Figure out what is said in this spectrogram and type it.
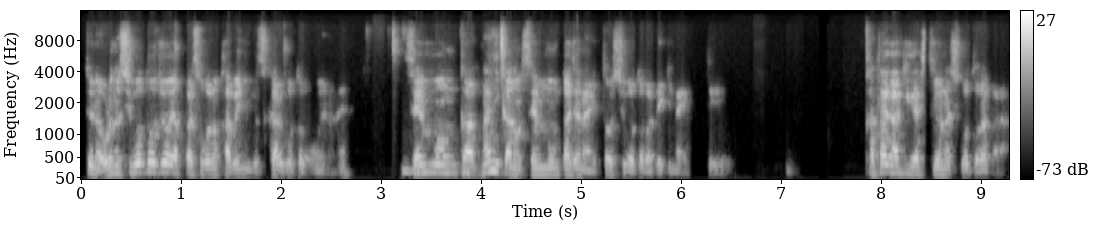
っていうのは俺の仕事上、やっぱりそこの壁にぶつかることが多いのね。専門家、何かの専門家じゃないと仕事ができないっていう。肩書きが必要な仕事だから。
